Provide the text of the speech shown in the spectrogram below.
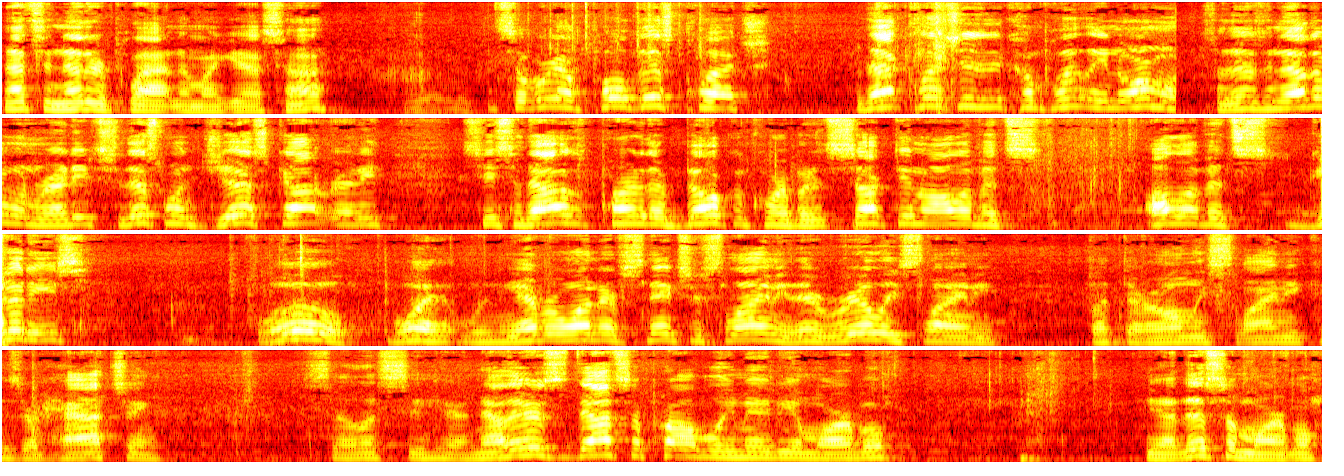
That's another platinum, I guess, huh? Yeah. So we're gonna pull this clutch. That clutch is completely normal. So there's another one ready. So this one just got ready. See, so that was part of their belcher cord, but it sucked in all of its, all of its goodies. Whoa, boy, when you ever wonder if snakes are slimy, they're really slimy, but they're only slimy because they're hatching. So let's see here. Now there's, that's a probably maybe a marble. Yeah, this a marble.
